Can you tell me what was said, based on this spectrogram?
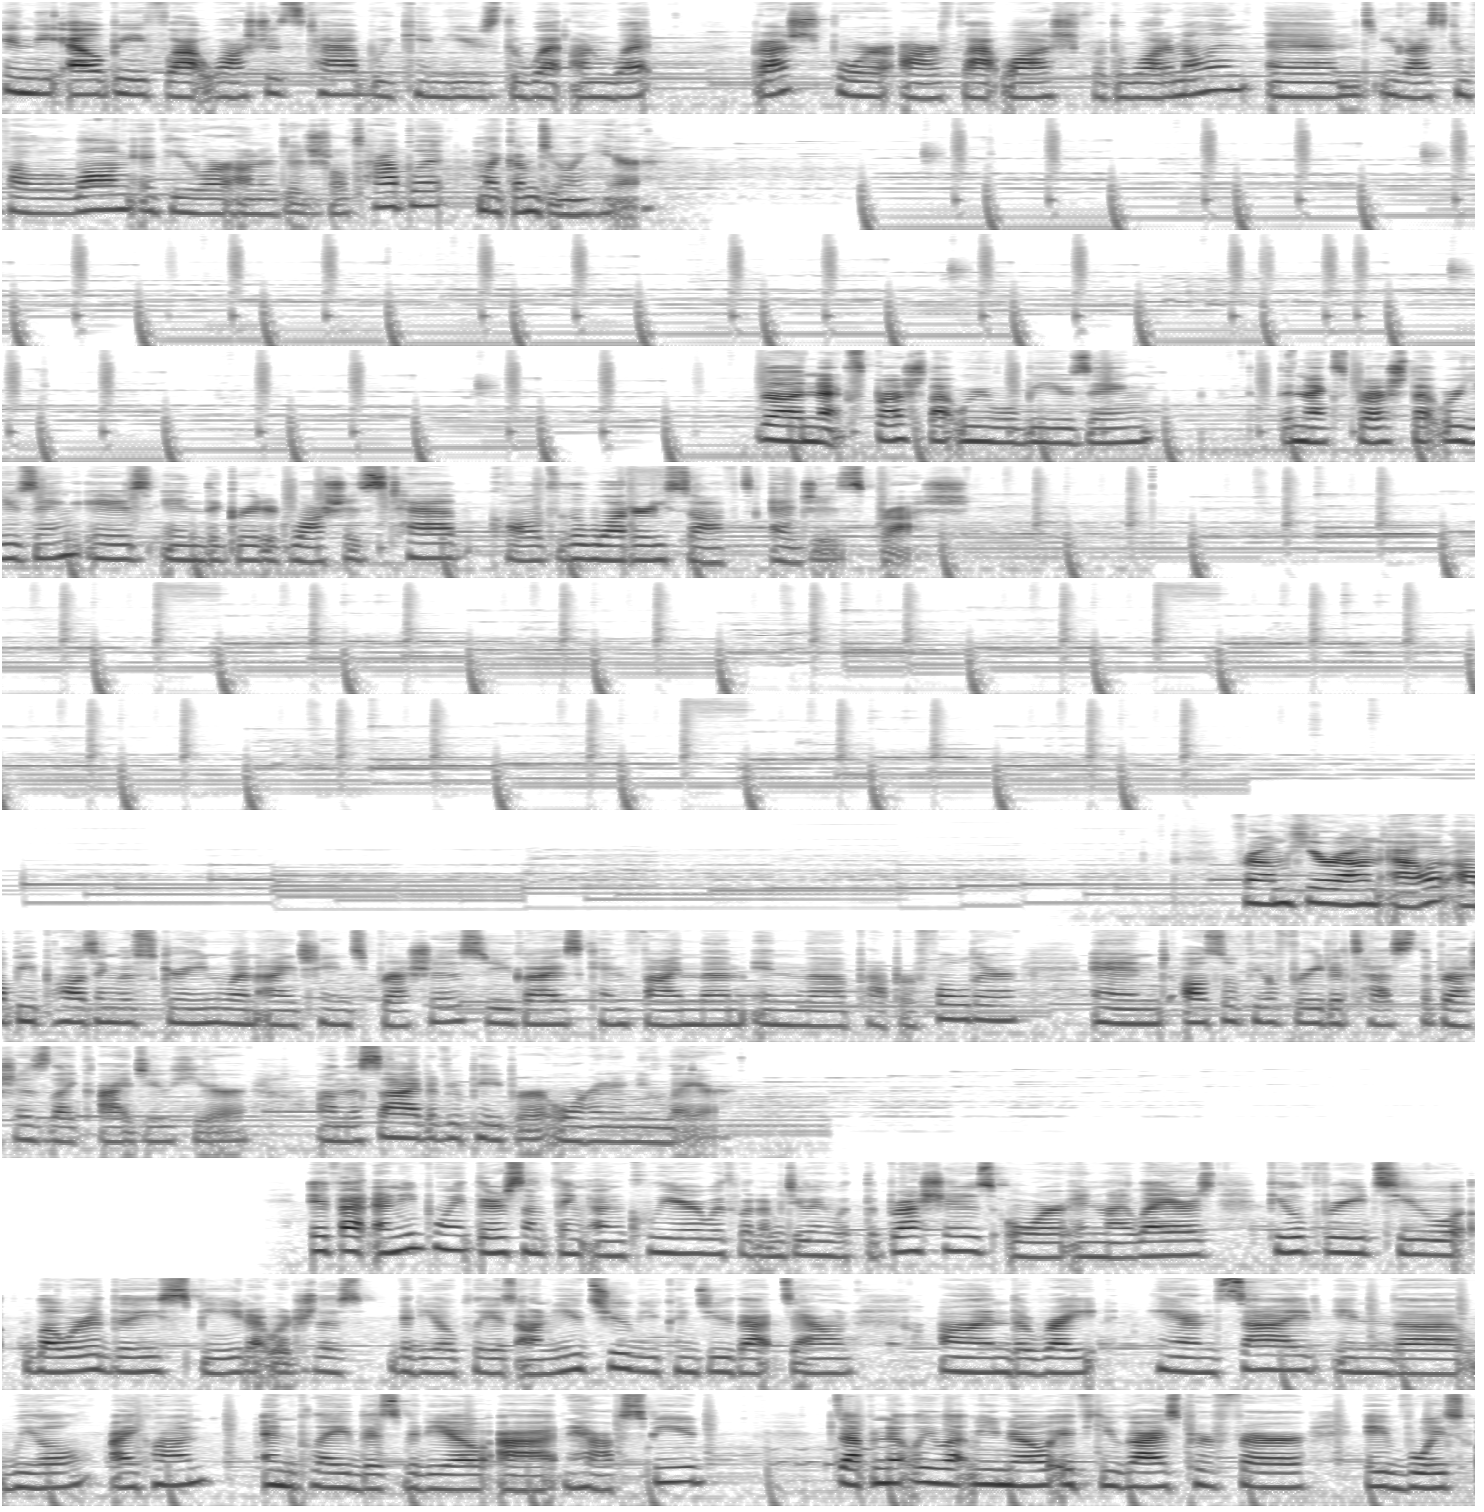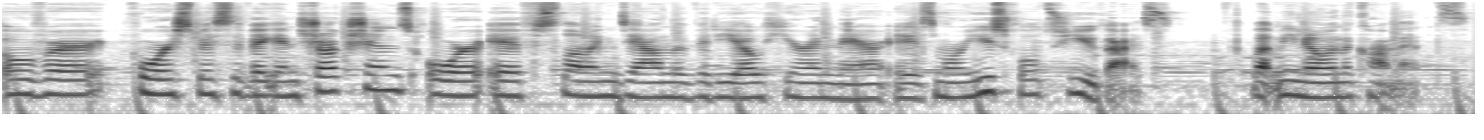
In the LB Flat Washes tab, we can use the Wet on Wet brush for our flat wash for the watermelon, and you guys can follow along if you are on a digital tablet, like I'm doing here. The next brush that we will be using the next brush that we're using is in the Graded Washes tab called the Watery Soft Edges brush. Here on out, I'll be pausing the screen when I change brushes so you guys can find them in the proper folder and also feel free to test the brushes like I do here on the side of your paper or in a new layer. If at any point there's something unclear with what I'm doing with the brushes or in my layers, feel free to lower the speed at which this video plays on YouTube. You can do that down on the right hand side in the wheel icon and play this video at half speed. Definitely let me know if you guys prefer a voiceover for specific instructions or if slowing down the video here and there is more useful to you guys. Let me know in the comments.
